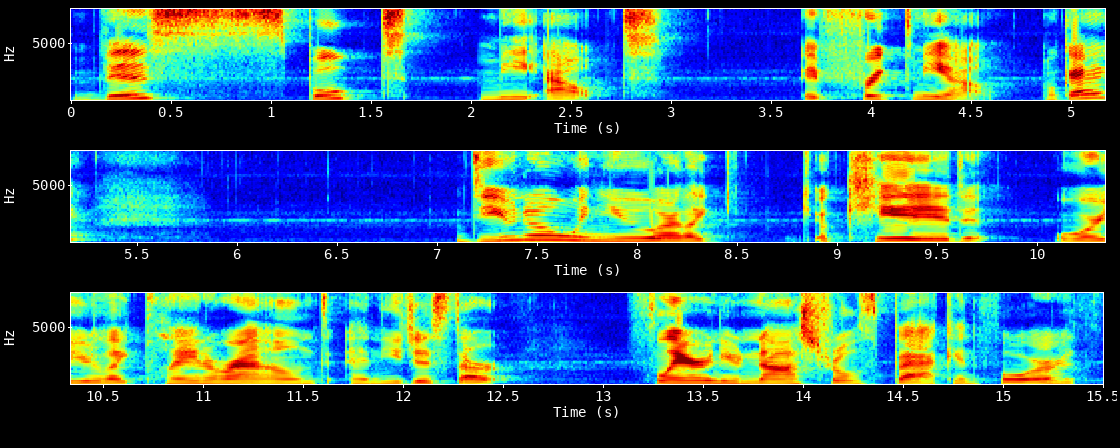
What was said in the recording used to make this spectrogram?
this spooked me out. It freaked me out, okay? Do you know when you are like a kid or you're like playing around and you just start flaring your nostrils back and forth?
